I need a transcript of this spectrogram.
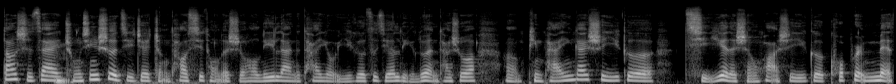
当时在重新设计这整套系统的时候，Leland 他有一个自己的理论，他说，嗯，品牌应该是一个企业的神话，是一个 corporate myth。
